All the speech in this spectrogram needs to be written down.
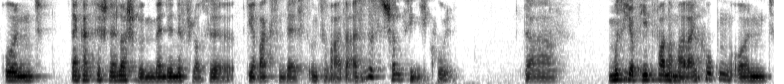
und dann kannst du schneller schwimmen, wenn du eine Flosse dir wachsen lässt und so weiter. Also das ist schon ziemlich cool. Da muss ich auf jeden Fall nochmal reingucken und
